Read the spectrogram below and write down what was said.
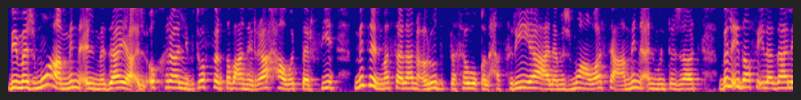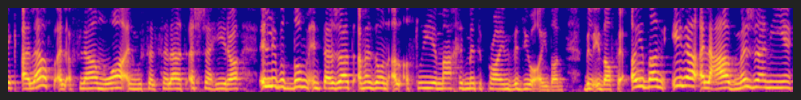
بما بمجموعة من المزايا الأخرى اللي بتوفر طبعا الراحة والترفيه مثل مثلا عروض التسوق الحصرية على مجموعة واسعة من المنتجات بالإضافة إلى ذلك آلاف الأفلام والمسلسلات الشهيرة اللي بتضم إنتاجات أمازون الأصلية مع خدمة برايم فيديو أيضا. بالإضافة أيضا إلى ألعاب مجانية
